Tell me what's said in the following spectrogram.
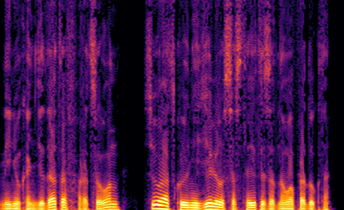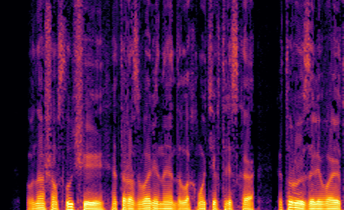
Меню кандидатов, рацион, всю адскую неделю состоит из одного продукта. В нашем случае это разваренная до лохмотьев треска, которую заливают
